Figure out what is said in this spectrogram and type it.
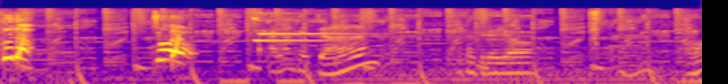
구독, 좋아요 알람 설정 부탁드려요. 어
